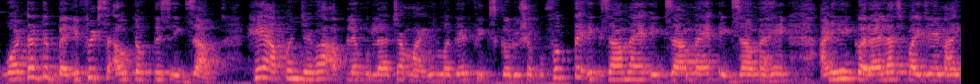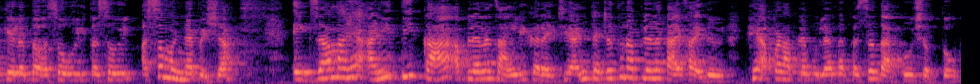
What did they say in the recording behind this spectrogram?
what are the benefits out of this exam हे आपण जेव्हा आपल्या मुलाच्या माइंडमध्ये फिक्स करू शकू. फक्त एक्झाम आहे एक्झाम आहे एक्झाम आहे. आणि हे करायलाच पाहिजे नाही केलं तर असं होईल तसं होईल असं म्हणण्यापेक्षा एक्झाम आहे आणि ती का आपल्याला चांगली करायची आणि त्याच्यातून आपल्याला काय फायदे होईल हे आपण आपल्या मुलांना कसं दाखवू शकतो?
